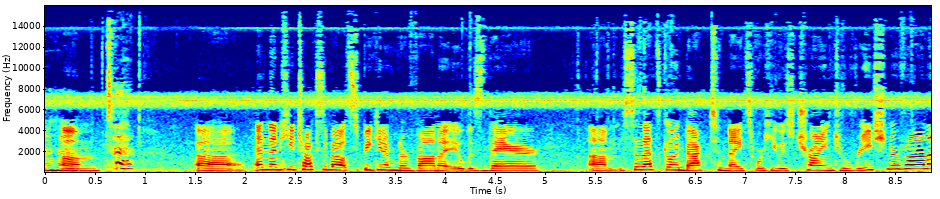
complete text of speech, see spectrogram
Mhm. Um, uh, and then he talks about speaking of Nirvana, it was there. Um, so that's going back to nights where he was trying to reach Nirvana.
